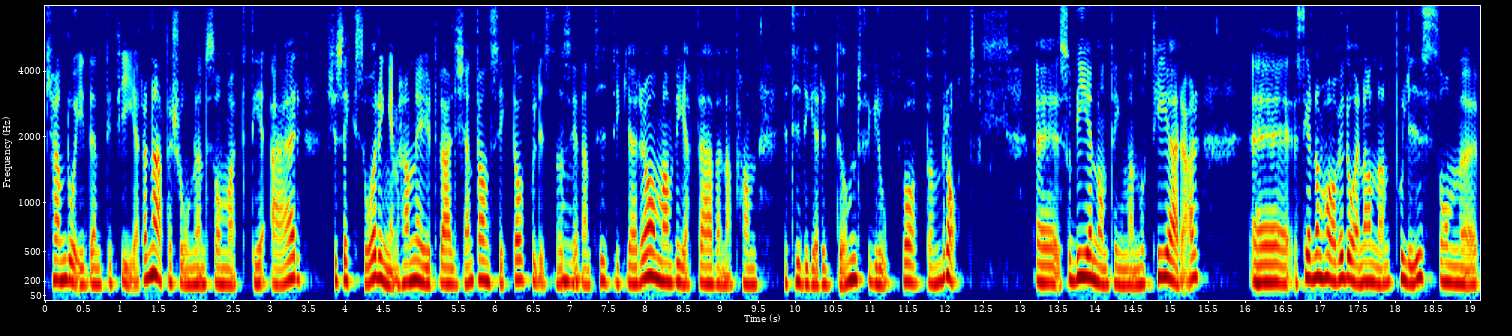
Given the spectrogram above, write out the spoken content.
kan då identifiera den här personen som att det är 26-åringen, han är ju ett välkänt ansikte av polisen mm. sedan tidigare och man vet även att han är tidigare dömd för grovt vapenbrott. Eh, så det är någonting man noterar. Eh, sedan har vi då en annan polis som eh,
